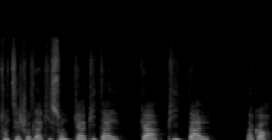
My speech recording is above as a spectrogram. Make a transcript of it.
toutes ces choses-là qui sont capitales. Capitales. D'accord?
